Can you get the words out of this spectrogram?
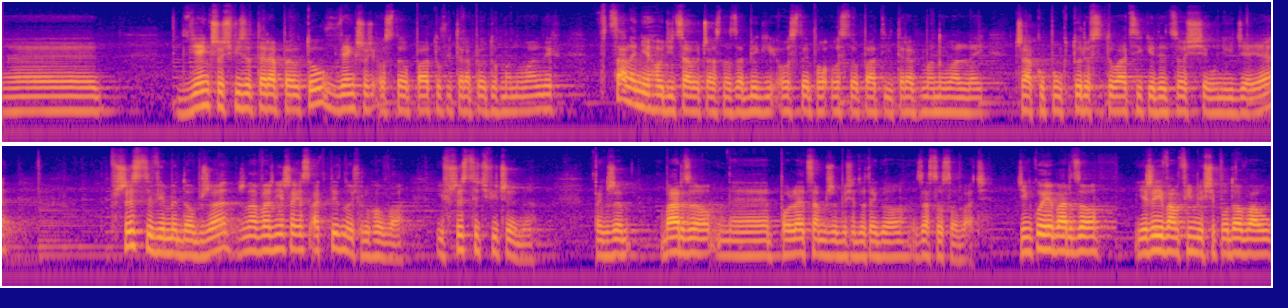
Eee, Większość fizjoterapeutów, większość osteopatów i terapeutów manualnych wcale nie chodzi cały czas na zabiegi osteopo- osteopatii, terapii manualnej czy akupunktury w sytuacji, kiedy coś się u nich dzieje. Wszyscy wiemy dobrze, że najważniejsza jest aktywność ruchowa i wszyscy ćwiczymy. Także bardzo e, polecam, żeby się do tego zastosować. Dziękuję bardzo. Jeżeli Wam filmik się podobał,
